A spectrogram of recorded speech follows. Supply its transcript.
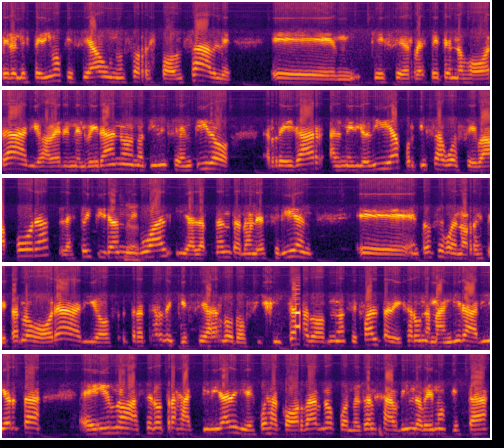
pero les pedimos que sea un uso responsable, eh, que se respeten los horarios. A ver, en el verano no tiene sentido regar al mediodía porque esa agua se evapora, la estoy tirando igual y a la planta no le hace bien. Eh, entonces, bueno, respetar los horarios, tratar de que sea algo dosificado, no hace falta dejar una manguera abierta e irnos a hacer otras actividades y después acordarnos cuando ya el jardín lo vemos que está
